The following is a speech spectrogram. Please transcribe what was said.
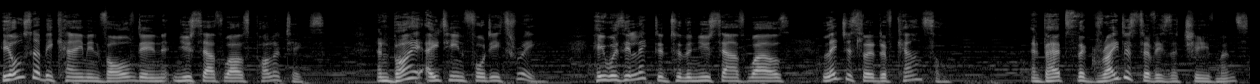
He also became involved in New South Wales politics, and by 1843, he was elected to the New South Wales Legislative Council. And perhaps the greatest of his achievements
